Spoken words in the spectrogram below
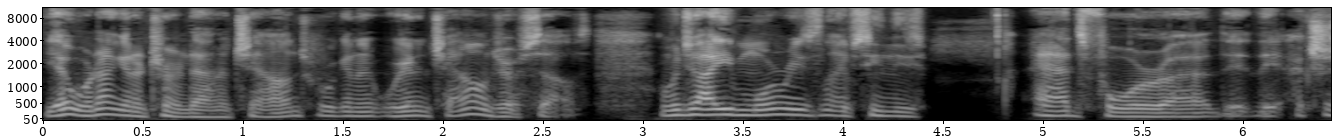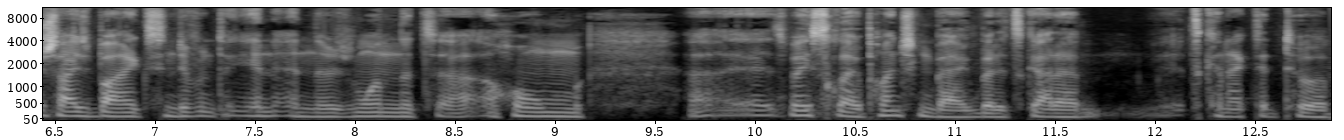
yeah, we're not going to turn down a challenge. We're going to, we're going to challenge ourselves. Which I even more recently, I've seen these ads for uh, the, the exercise bikes and different things. And, and there's one that's a, a home, uh, it's basically a punching bag, but it's got a, it's connected to a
